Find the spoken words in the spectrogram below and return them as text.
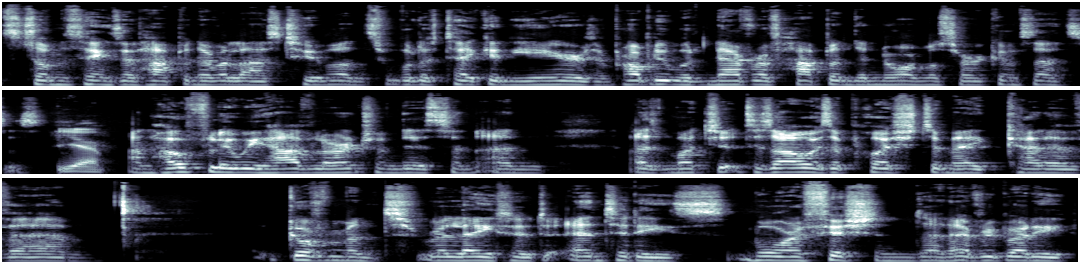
some things that happened over the last two months would have taken years and probably would never have happened in normal circumstances. Yeah. And hopefully we have learned from this and, and as much there's always a push to make kind of um, government related entities more efficient and everybody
